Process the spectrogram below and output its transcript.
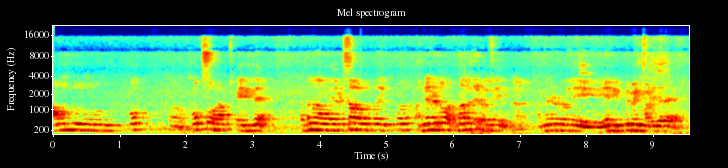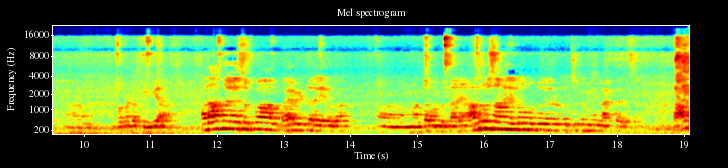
ಆ ಒಂದು ಪೋಕ್ಸೋ ಆಕ್ಟ್ ಏನಿದೆ, ಅದನ್ನ ಎರಡ್ ಸಾವಿರದ ಇಪ್ಪ ಹನ್ನೆರಡು, ಹದಿನಾಲ್ಕರಲ್ಲಿ ಹನ್ನೆರಡರಲ್ಲಿ ಏನು ಇಂಪ್ಲಿಮೆಂಟ್ ಮಾಡಿದ್ದಾರೆ ಗೌರ್ಮೆಂಟ್ ಆಫ್ ಇಂಡಿಯಾ ಅದಾದಮೇಲೆ ಸ್ವಲ್ಪ ಭಯ ಬಿಡ್ತಾರೆ ಇವಾಗ ಅಂತ ಒಂದು ಕಾರ್ಯ ಆದರೂ ಸಹ ಎಲ್ಲೋ ಒಂದು ಎರಡು ಹೆಚ್ಚು ಕಮ್ಮಿ ಆಗ್ತಾ ಇರುತ್ತೆ ತಾವು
